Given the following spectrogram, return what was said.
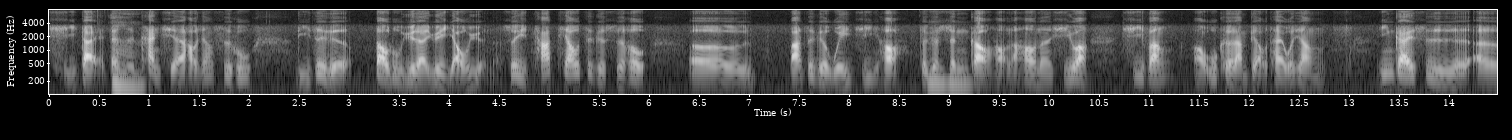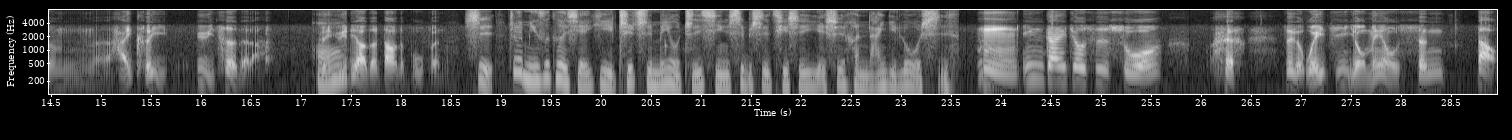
期待，但是看起来好像似乎离这个道路越来越遥远了。所以他挑这个时候，呃，把这个危机哈，这个升高哈，然后呢，希望西方啊乌克兰表态，我想应该是嗯、呃、还可以预测的啦，可以预料得到的部分。是这个明斯克协议迟迟没有执行，是不是其实也是很难以落实？嗯，应该就是说。这个危机有没有升到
